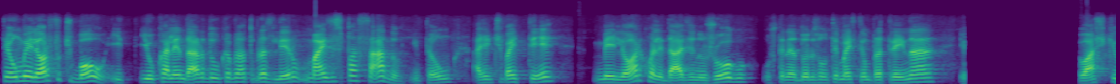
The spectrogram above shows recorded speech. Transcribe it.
ter um melhor futebol e, e o calendário do Campeonato Brasileiro mais espaçado. Então a gente vai ter melhor qualidade no jogo, os treinadores vão ter mais tempo para treinar. Eu acho que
